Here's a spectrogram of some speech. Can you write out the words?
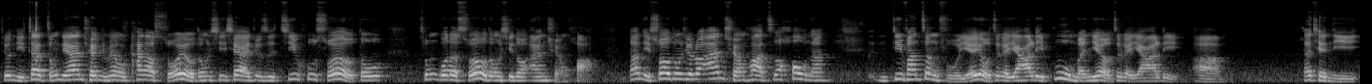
就你在总体安全里面，我看到所有东西现在就是几乎所有都中国的所有东西都安全化，然后你所有东西都安全化之后呢，地方政府也有这个压力，部门也有这个压力啊。而且你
